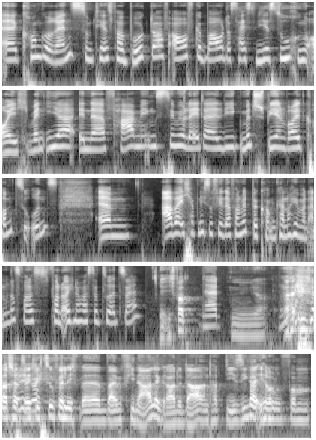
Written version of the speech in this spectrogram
äh, Konkurrenz zum TSV Burgdorf aufgebaut. Das heißt, wir suchen euch. Wenn ihr in der Farming Simulator League mitspielen wollt, kommt zu uns. Ähm, aber ich habe nicht so viel davon mitbekommen. Kann noch jemand anderes von, von euch noch was dazu erzählen? Ich war, ja. ich war tatsächlich zufällig äh, beim Finale gerade da und habe die Siegerehrung vom,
